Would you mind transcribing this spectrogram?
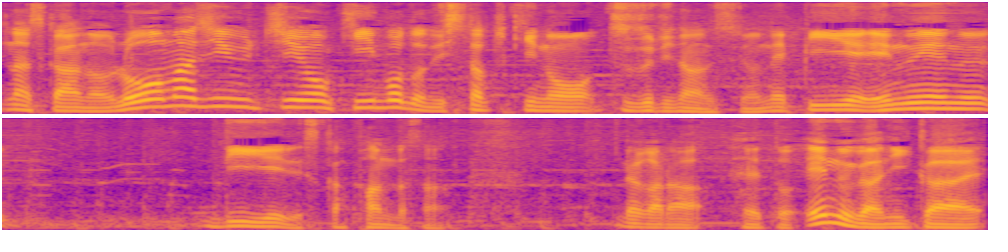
なんですか、あの、ローマ字打ちをキーボードでした時の綴りなんですよね。PANNDA ですか、パンダさん。だから、えっ、と、N が2回、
